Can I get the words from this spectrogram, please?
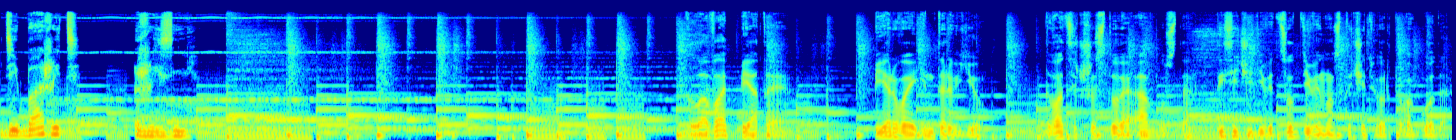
Дебажить жизнь. Глава 5. Первое интервью. 26 августа 1994 года.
